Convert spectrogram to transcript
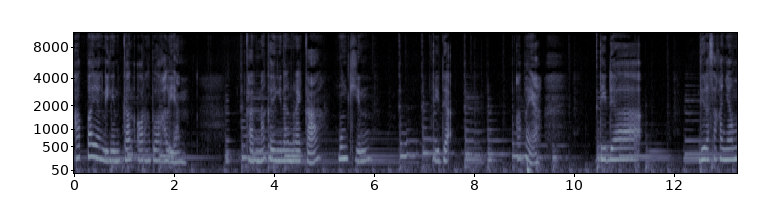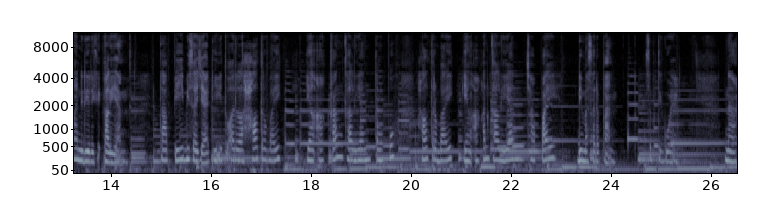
apa yang diinginkan orang tua kalian? Karena keinginan mereka mungkin tidak apa ya tidak dirasakan nyaman di diri kalian. Tapi bisa jadi itu adalah hal terbaik yang akan kalian tempuh hal terbaik yang akan kalian capai di masa depan. Seperti gue. Nah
